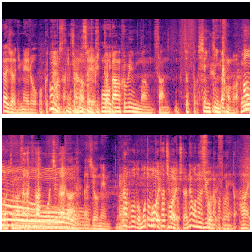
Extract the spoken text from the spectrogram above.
ラジオにメールを送ってました、うんなのでまさにぴったりモーガン・フビンマンさんちょっと親近感は 湧きおーます。おー文字がラジオネームなるほど。もともと立場としてはね、同じようなことだった。はい。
